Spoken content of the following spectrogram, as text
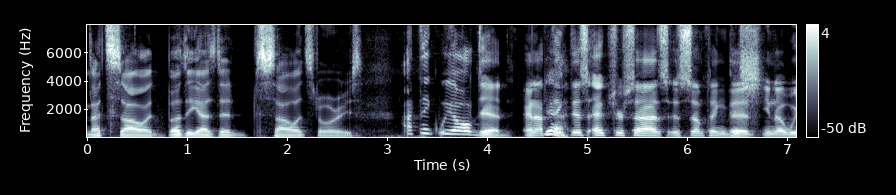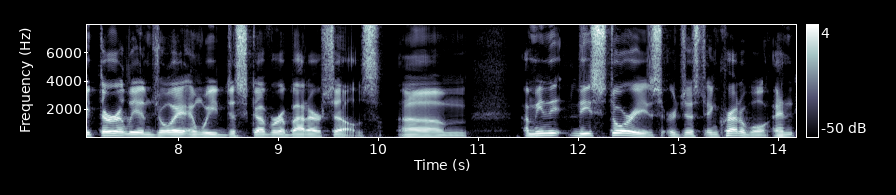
That's solid. Both of you guys did solid stories. I think we all did, and I Yeah. think this exercise is something that It's- you know we thoroughly enjoy and we discover about ourselves. Um, I mean, th- these stories are just incredible. And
